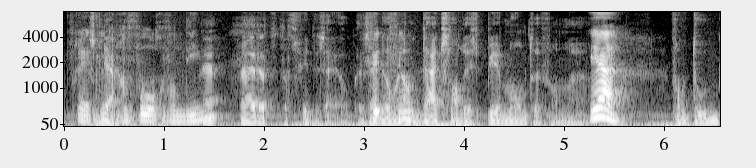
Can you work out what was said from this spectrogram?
vreselijke ja. gevolgen van dien. Ja, ja dat, dat vinden zij ook. Zij doen dan, Duitsland is Piemonte van, uh, ja. van toen.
